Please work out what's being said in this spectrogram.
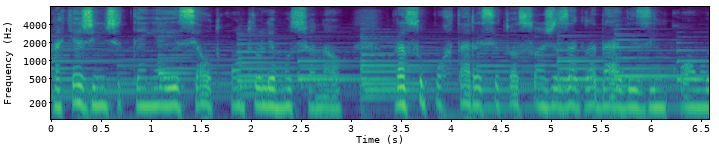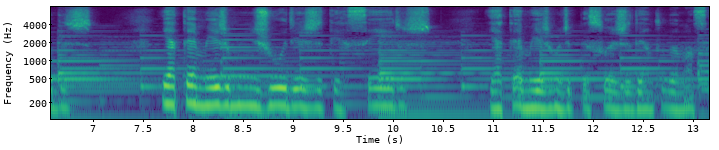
para que a gente tenha esse autocontrole emocional para suportar as situações desagradáveis e incômodas e até mesmo injúrias de terceiros e até mesmo de pessoas de dentro da nossa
